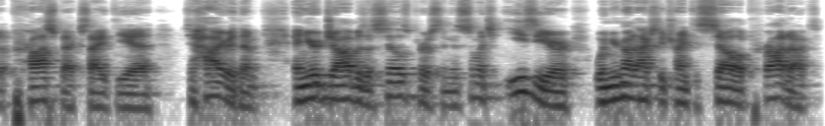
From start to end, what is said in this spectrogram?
the prospect's idea to hire them. And your job as a salesperson is so much easier when you're not actually trying to sell a product,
